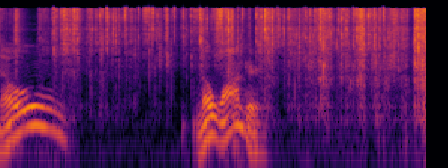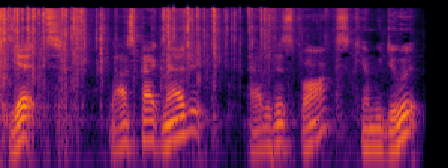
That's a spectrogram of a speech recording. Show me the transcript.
No, no wander. Yet. Last pack magic out of this box. Can we do it?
